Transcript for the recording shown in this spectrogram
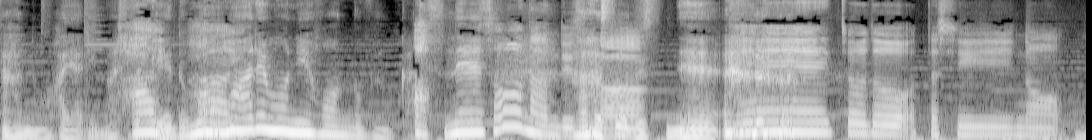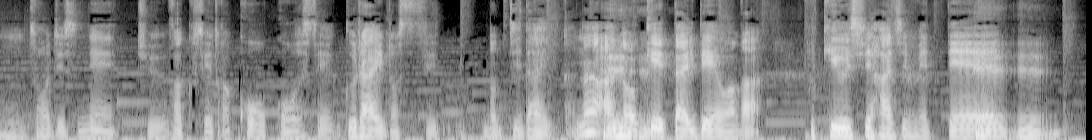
あの、流行りましたけれども、はいはいまあ、あれも日本の文化ですね。ーそうなんですか。あ そうですね。ねえ ちょうど私の、うん、そうですね、中学生とか高校生ぐらいのせの時代かな、あの、ええ携帯電話が普及し始めて、えええ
